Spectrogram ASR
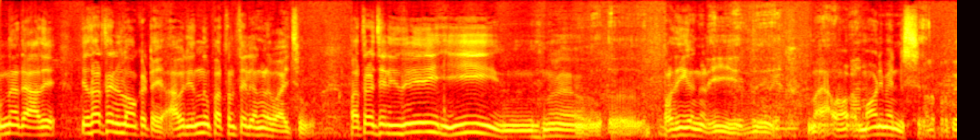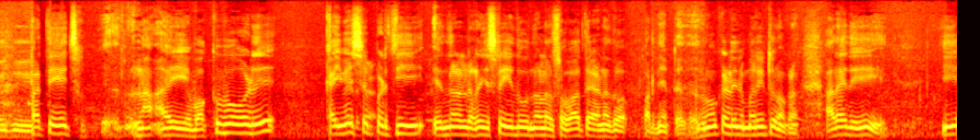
ഇന്നത്തെ അത് യഥാർത്ഥത്തിൽ നോക്കട്ടെ. അവർ ഇന്ന് പത്രത്തിൽ ഞങ്ങൾ വായിച്ചു. പത്രത്തിൽ ഇത് ഈ പ്രതീകങ്ങൾ ഈ ഇത് മോണിമെന്റ്സ് അല്ല, പ്രത്യേകിച്ച് ഈ- പ്രത്യേകിച്ച് വക്ക് ബോർഡ് കൈവശപ്പെടുത്തി എന്നുള്ള രജിസ്റ്റർ ചെയ്തു എന്നുള്ള സ്വഭാവത്തെയാണ് ഇത് പറഞ്ഞിട്ടത്. അത് നോക്കണം മെറിറ്റ് നോക്കണം. അതായത് ഈ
